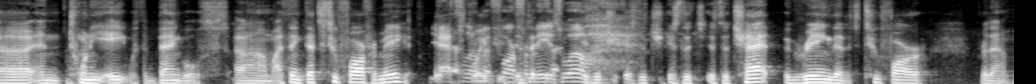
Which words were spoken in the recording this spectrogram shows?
uh, and 28 with the Bengals. Um, I think that's too far for me. Yeah, it's a little bit far Is for the- me as well. Is the, is the is the is the chat agreeing that it's too far for them?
